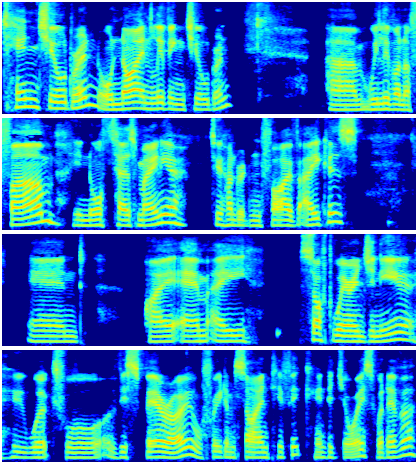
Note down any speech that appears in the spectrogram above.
10 children or nine living children. Um, we live on a farm in North Tasmania, 205 acres. And I am a software engineer who works for Vispero or Freedom Scientific, Joyce, whatever,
